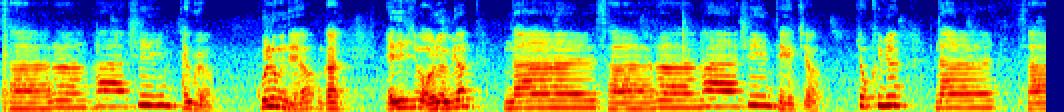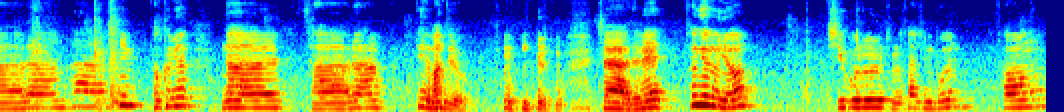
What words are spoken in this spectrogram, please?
사랑하심 되고요. 고르면 돼요. 그러니까 애들이 좀 어려우면 날 사랑하심 되겠죠. 좀 크면 날 사랑하심 더 크면 날 사랑 돼요. 마음대로. 자, 그 다음에 성경은요. 지구를 둘러싸신 분, 성,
